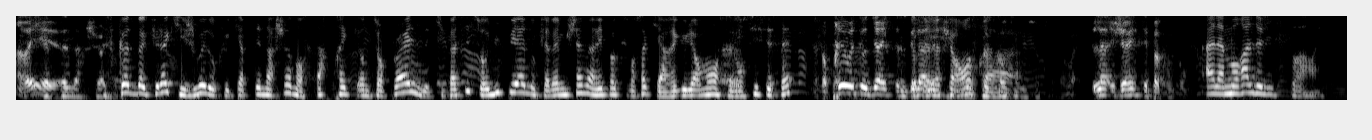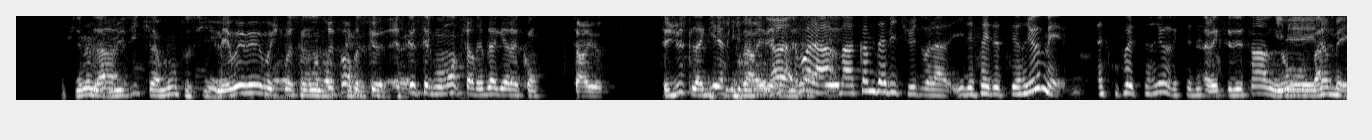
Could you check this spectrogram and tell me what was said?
Ah, ouais, Captain Archer. Scott Bakula qui jouait donc le Captain Archer dans Star Trek Enterprise, qui passait sur UPN, donc la même chaîne à l'époque. C'est pour ça qu'il y a régulièrement en saison 6 et 7. Attends, priorité au direct, parce que La là, référence Code à- Quantum, surtout. Là, Jaël, c'est pas content. À la morale de l'histoire. ouais. Et puis même Là- la musique la monte aussi. Mais euh, oui, oui, moi je trouvais ce moment très fort parce que est-ce que c'est le moment de faire des blagues à la con? Sérieux? C'est juste la guerre qui va arriver. Ah, Et- Voilà, bah, comme d'habitude, voilà. Il essaye d'être sérieux, mais est-ce qu'on peut être sérieux avec ses dessins? Avec ses dessins, Il non. est- bah, non, mais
